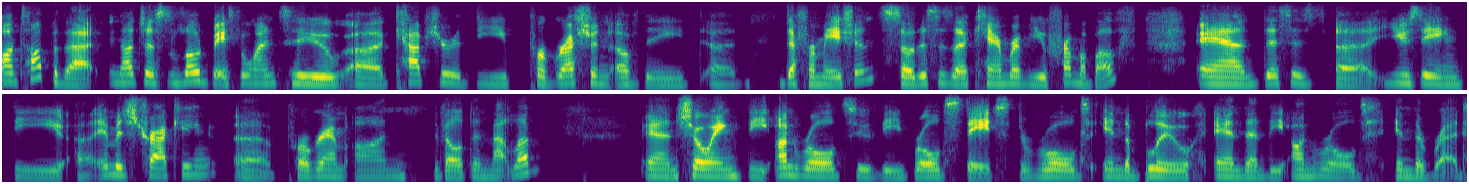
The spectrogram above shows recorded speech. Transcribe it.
On top of that, not just load based, but wanted to uh, capture the progression of the uh, deformation. So this is a camera view from above, and this is uh, using the uh, image tracking uh, program on developed in MATLAB and showing the unrolled to the rolled state, the rolled in the blue, and then the unrolled in the red.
